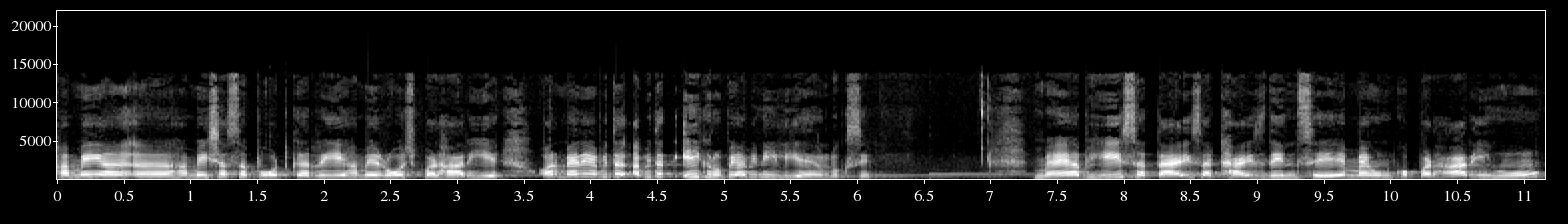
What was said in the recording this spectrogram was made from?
हमें आ, हमेशा सपोर्ट कर रही है हमें रोज़ पढ़ा रही है। और मैंने अभी तक अभी तक एक रुपया भी नहीं लिया है उन लोग से। मैं अभी सत्ताईस, अट्ठाईस दिन से मैं उनको पढ़ा रही हूँ।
